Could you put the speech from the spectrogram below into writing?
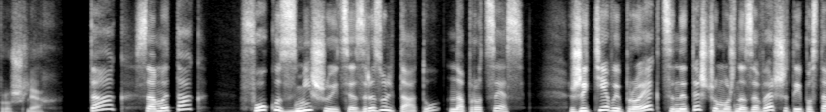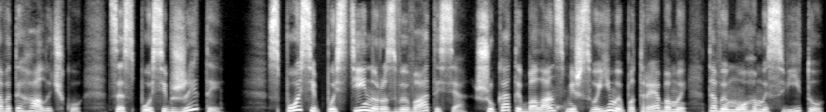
про шлях. Так, саме так. Фокус змішується з результату на процес. Життєвий проект – це не те, що можна завершити і поставити галочку. Це спосіб жити. Спосіб постійно розвиватися, шукати баланс між своїми потребами та вимогами світу,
